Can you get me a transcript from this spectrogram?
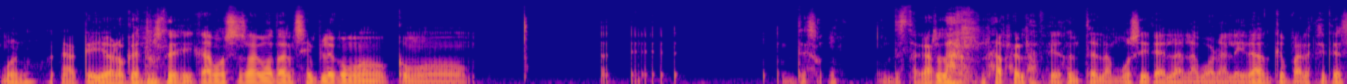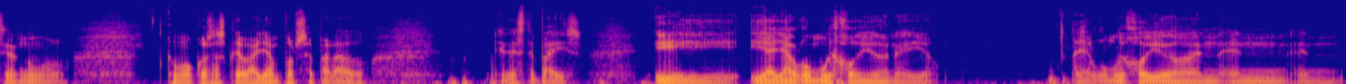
bueno, aquello a lo que nos dedicamos es algo tan simple como como des- destacar la, la relación entre la música y la laboralidad, que parece que sean como, como cosas que vayan por separado en este país. Y, y hay algo muy jodido en ello. Hay algo muy jodido en, en- en-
